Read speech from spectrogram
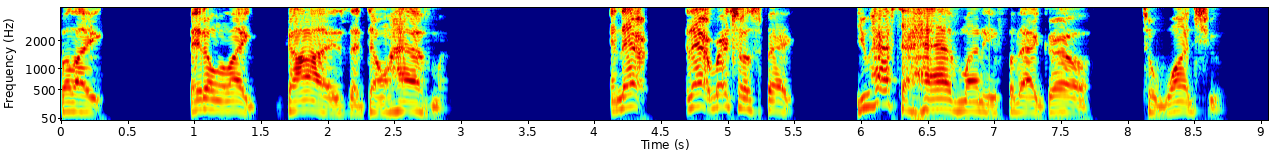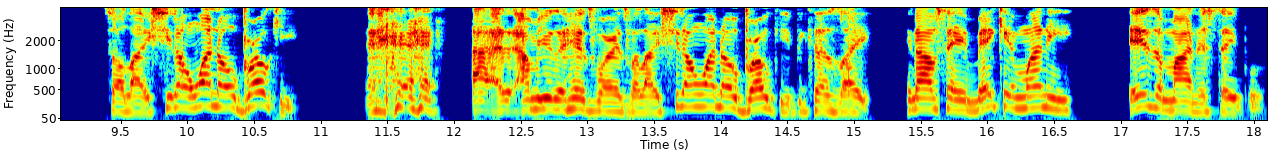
but like they don't like guys that don't have money. And that in that retrospect, you have to have money for that girl to want you. So like she don't want no brokey. I, am using his words, but like she don't want no brokey because like you know what I'm saying making money is a minor staple.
